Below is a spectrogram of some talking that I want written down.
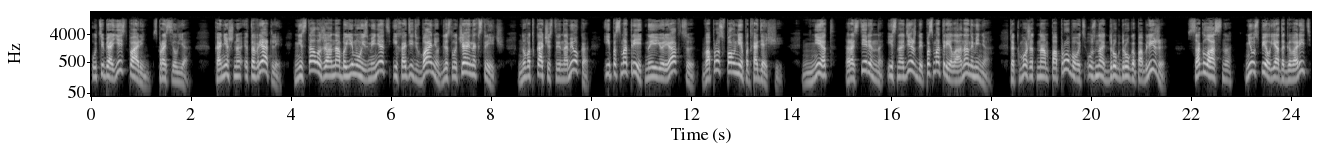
«У тебя есть парень?» — спросил я. Конечно, это вряд ли. Не стала же она бы ему изменять и ходить в баню для случайных встреч. Но вот в качестве намека и посмотреть на ее реакцию вопрос вполне подходящий. «Нет», Растерянно и с надеждой посмотрела она на меня. «Так, может, нам попробовать узнать друг друга поближе?» «Согласна». Не успел я договорить,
